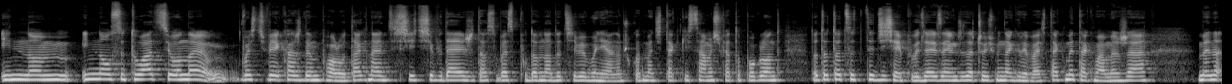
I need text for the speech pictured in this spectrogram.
inną, inną sytuacją na właściwie każdym polu, tak? Nawet jeśli ci się wydaje, że ta osoba jest podobna do ciebie, bo nie wiem, na przykład macie taki sam światopogląd, no to to, co ty dzisiaj powiedziałeś, zanim zaczęliśmy nagrywać, tak? My tak mamy, że my na,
